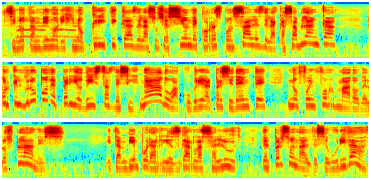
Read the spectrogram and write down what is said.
sino también originó críticas de la Asociación de Corresponsales de la Casa Blanca, porque el grupo de periodistas designado a cubrir al presidente no fue informado de los planes, y también por arriesgar la salud del personal de seguridad.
